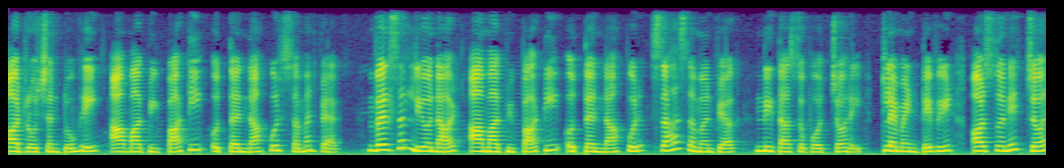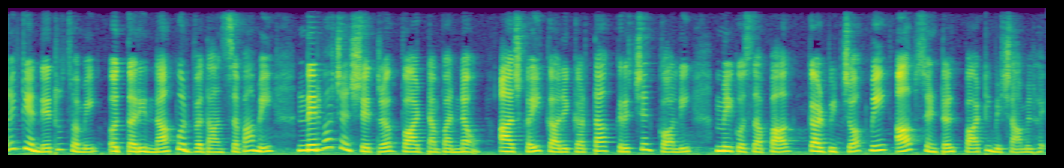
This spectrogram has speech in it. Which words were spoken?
और रोशन डोंगरे आम आदमी पार्टी उत्तर नागपुर समन्वयक। विल्सन लियोनार्ड आम आदमी पार्टी उत्तर नागपुर सह समन्वयक नीता सुबोध चौरे, क्लेमेंट डेविड और सुनीत चौरे के नेतृत्व में उत्तरी नागपुर विधानसभा में निर्वाचन क्षेत्र वार्ड नंबर नौ। आज कई कार्यकर्ता क्रिश्चियन कॉलोनी मेकोसा सपाग कड़बी चौक में आप सेंट्रल पार्टी में शामिल हुए।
